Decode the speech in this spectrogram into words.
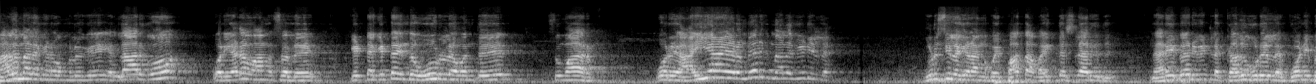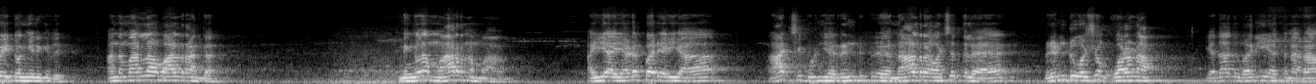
மலைமலைக்கிறவங்களுக்கு எல்லாருக்கும் ஒரு இடம் வாங்க சொல்லு. கிட்ட கிட்ட இந்த ஊர்ல வந்து சுமார் ஒரு ஐயாயிரம் பேருக்கு மேல வீடு இல்லை. குடிசையில் இருக்கிறாங்க போய் பார்த்தா வைத்தஸ்லாம் இருக்குது. நிறைய பேர் வீட்டில் கது கூட இல்லை கோணி பை தொங்கி இருக்குது அந்த மாதிரிலாம் வாழ்றாங்க. நீங்களாம் மாறணுமா? ஐயா எடப்பாடி ஐயா ஆட்சி புரிஞ்ச ரெண்டு நாலரை வருஷத்துல ரெண்டு வருஷம் கொரோனா. ஏதாவது வரி ஏற்றினாரா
